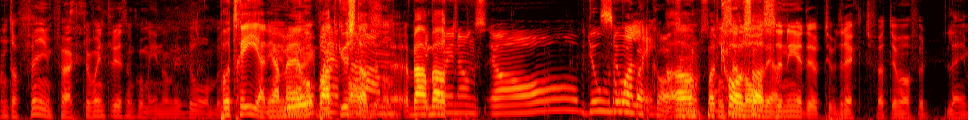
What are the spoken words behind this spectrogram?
Men ta Fame Factor, var inte det som kom innan Idol? på trean ja med heter Gustafsson. Det var ju någon, ja, jo det var. Bert Karlsson Ja, också. Bert Och sen Karlsson la det. ner det typ direkt för att det var för lame.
